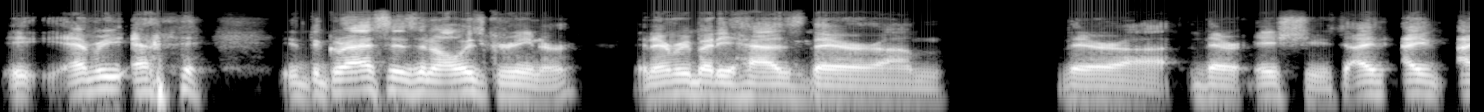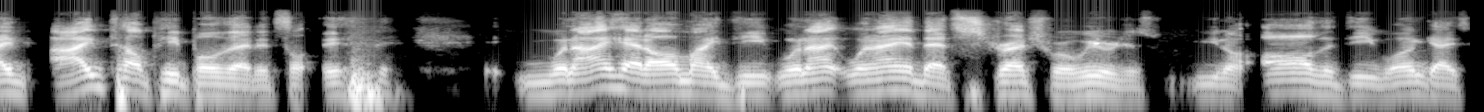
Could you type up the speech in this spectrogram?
it- every, the grass isn't always greener, and everybody has their um their uh, their issues. I I I, I tell people that it's when I had all my D when I when I had that stretch where we were just you know all the D one guys.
